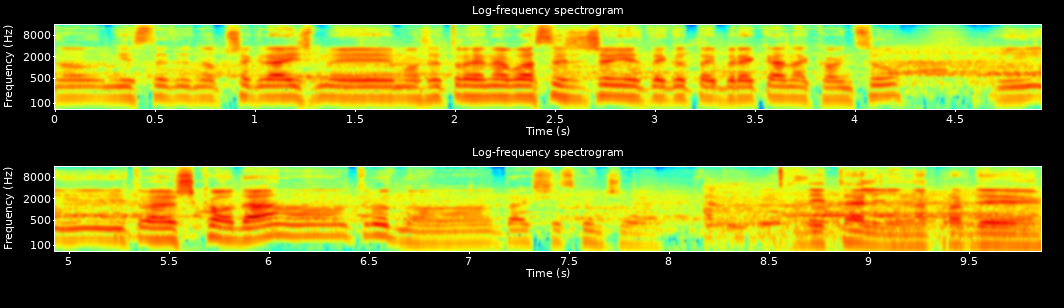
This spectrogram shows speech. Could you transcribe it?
No, niestety no, przegraliśmy może trochę na własne życzenie tego tiebreaka na końcu i, i, i trochę szkoda, no trudno, no, tak się skończyło. detali, naprawdę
